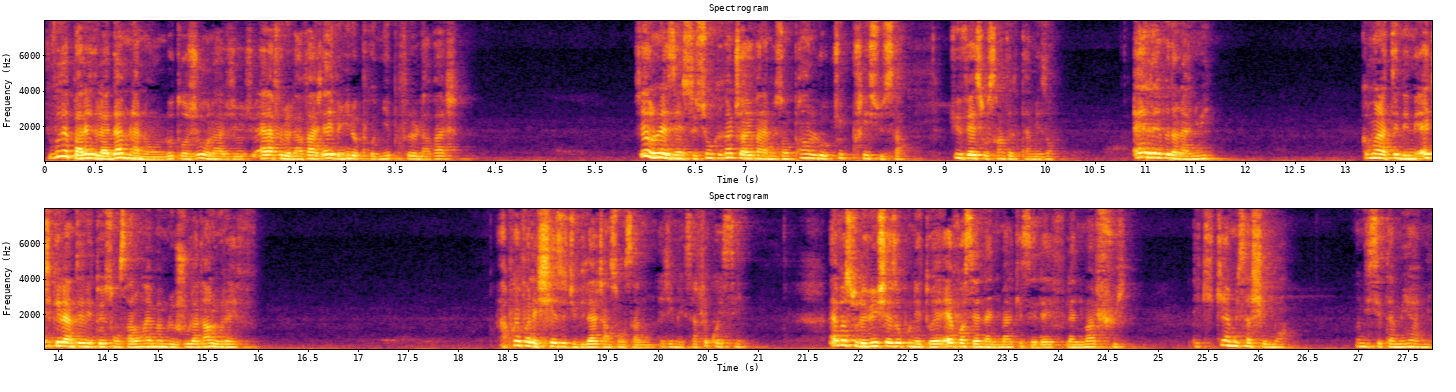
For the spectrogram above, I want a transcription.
Je vous ai parlé de la dame là, non L'autre jour, là, elle a fait le lavage. Elle est venue le premier pour faire le lavage. J'ai donné les instructions que quand tu arrives à la maison, prends l'eau, tu pries sur ça. Tu verses au centre de ta maison. Elle rêve dans la nuit. Comment elle, elle dit qu'elle est en train de nettoyer son salon, elle-même le jour là, dans le rêve? Après, elle voit les chaises du village dans son salon. Elle dit, mais ça fait quoi ici? Elle veut soulever une chaise pour nettoyer. Elle voit c'est un animal qui se lève. L'animal fuit. Elle dit, qui a mis ça chez moi? On dit, c'est ta meilleure amie.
